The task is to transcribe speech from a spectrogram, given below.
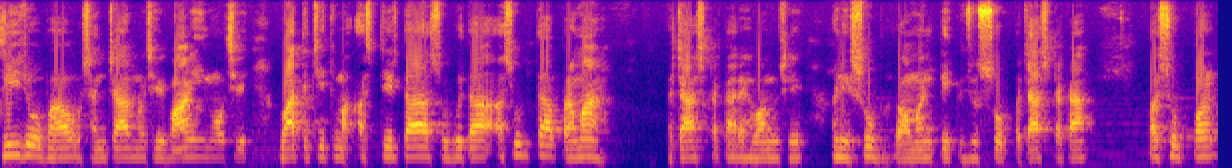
ત્રીજો ભાવ સંચારનો છે, વાણીનો છે, વાતચીતમાં અસ્થિરતા, શુભતા, અશુભતા પ્રમાણ પચાસ ટકા રહેવાનું છે અને શુભ રોમાન્ટિક જુસ્સો પચાસ ટકા. અશુભ પણ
